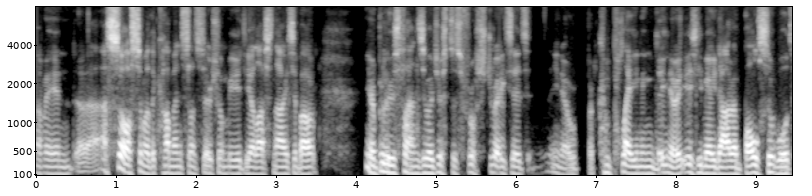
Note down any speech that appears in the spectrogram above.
I mean, I saw some of the comments on social media last night about, you know, Blues fans who are just as frustrated, you know, complaining, you know, is he made out of balsa wood?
